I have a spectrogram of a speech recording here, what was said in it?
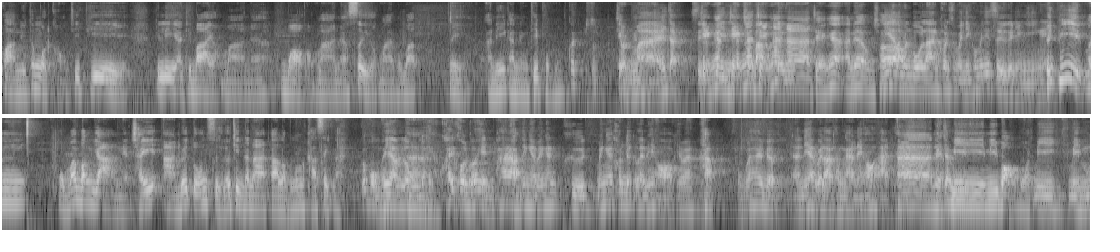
ความนี้ทั้งหมดของที่พี่พี่ลี่อธิบายออกมานะ บอกออกมานะ สื่อออกมาผมว่านี่ อันนี้กันหนึ่งที่ผมก็จดหมายจากศิลเจ๋งปิอะนเจ๋งสัอะกฉบัเจ๋บงหอะนึ่งอ่าเจ๋งอะอันเนี้ยผมชอบเนี่ยมันโบราณคนสมัยนี้เขาไม่ได้สื่อกันอย่างนี้ไง เฮ้ยพี่มันผมว่าบางอย่างเนี่ยใช้อ่านด้วยตัวหนังสือแล้วจินตนาการเราผมว่ามันคลาสสิกนะ ก็ผมพยายามลงอ่าให้ให้คนเขาเห็นภาพครับยังไงไม่งั้นคือ ไม่งั้นเขานึกอะไรไม่ออกใช่ไหมครับ ผมก็ให้แบบอันเนี้ยเวลาทำงานในห้องอัดอ่าก็เนี่ยจะมีมีมีบอกหมด มีมีโม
